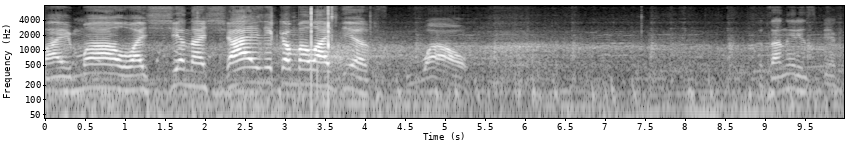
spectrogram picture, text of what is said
Поймал, вообще начальника молодец. Вау. Пацаны, респект.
